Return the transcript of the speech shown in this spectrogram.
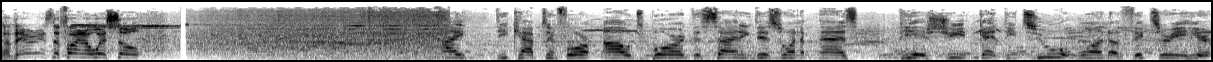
And there is the final whistle. I the captain for Augsburg, deciding this one as PSG get the 2-1 victory here.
